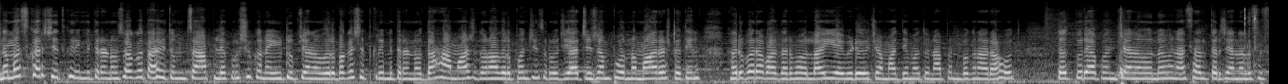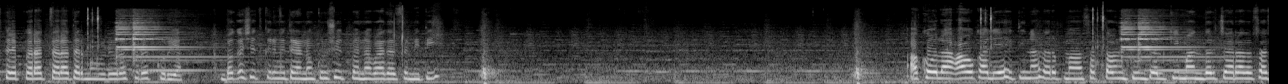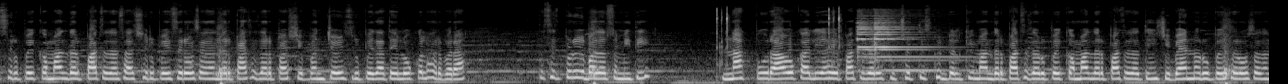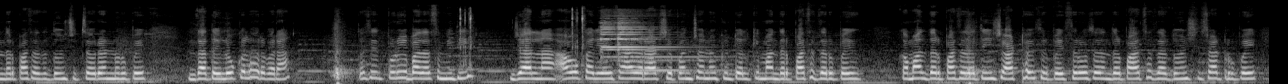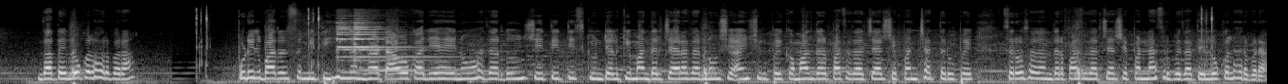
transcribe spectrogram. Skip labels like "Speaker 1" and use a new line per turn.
नमस्कार शेतकरी मित्रांनो स्वागत आहे तुमचं आपल्या कृषीकना युट्यूब चॅनलवर बघा शेतकरी मित्रांनो दहा मार्च दोन हजार पंचवीस रोजी आजचे संपूर्ण महाराष्ट्रातील हरभरा बाजारभाव लाईव्ह या व्हिडिओच्या माध्यमातून आपण बघणार आहोत. तत्पूर्वी आपण चॅनलवर नवीन असाल तर चॅनलला सबस्क्राईब करा. चला तर मग व्हिडिओला सुरुवात करूया. बघा शेतकरी मित्रांनो कृषी उत्पन्न बाजार समिती अकोला अवकाली आहे. तीन हजार सत्तावन्न क्विंटल किमान दर चार हजार सातशे रुपये कमाल दर पाच हजार सातशे रुपये सर्वसाधारण दर पाच हजार पाचशे पंचेचाळीस रुपये जाते. लोकल हरभरा तसेच पुढील बाजार समिती नागपूर अवकाली आहे. पाच हजार एकशे छत्तीस क्विंटल किमान दर पाच हजार रुपये कमाल दर पाच हजार तीनशे ब्याण्णव रुपये सर्वसाधारण दर पाच हजार दोनशे चौऱ्याण्णव रुपये जाते लोकल हरभरा. तसेच पुढील बाजार समिती जालना अवकाली आहे. सहा हजार आठशे पंच्याण्णव क्विंटल किमान दर पाच हजार रुपये कमाल दर पाच हजार तीनशे अठ्ठावीस रुपये सर्वसाधारण दर पाच हजार दोनशे साठ रुपये जाते लोकल हरभरा. पुढील बाजार समिती हिंगणघाट आवकाली आहे. नऊ हजार दोनशे तेहतीस क्विंटल किमान दर चार हजार नऊशे ऐंशी रुपये कमाल दर पाच हजार चारशे पंच्याहत्तर रुपये सर्वसाधारण दर पाच हजार चारशे पन्नास रुपये जाते लोकल हरभरा.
